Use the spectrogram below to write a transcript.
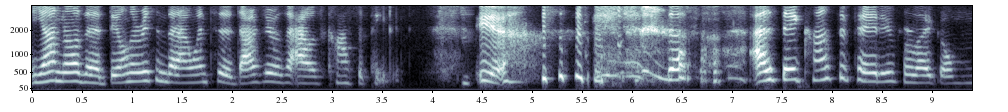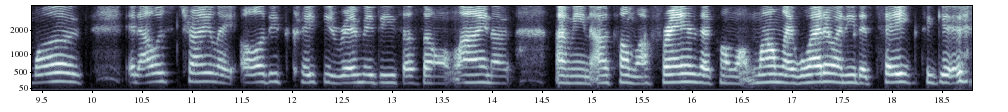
yeah, no, the the only reason that I went to the doctor was that I was constipated. Yeah. so I stayed constipated for like a month and I was trying like all these crazy remedies I saw online. I I mean, I call my friends, I call my mom, like, what do I need to take to get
